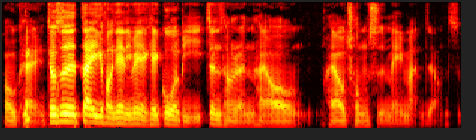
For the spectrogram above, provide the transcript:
OK，就是在一个房间里面也可以过得比正常人还要还要充实美满这样子。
